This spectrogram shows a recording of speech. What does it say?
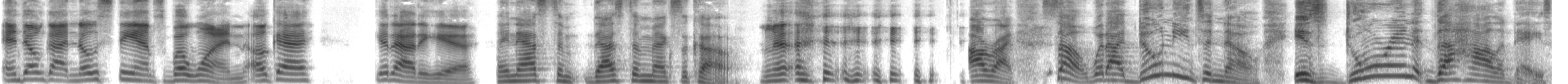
and don't got no stamps but one. Okay, get out of here. And that's to that's to Mexico. All right. So what I do need to know is during the holidays,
